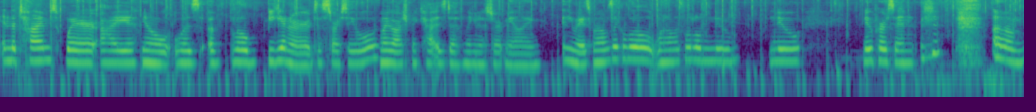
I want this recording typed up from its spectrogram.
in the times where I, you know, was a little beginner to Star Stable, oh my gosh, my cat is definitely gonna start meowing. Anyways, when I was like a little, when I was a little new, new, new person, um,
